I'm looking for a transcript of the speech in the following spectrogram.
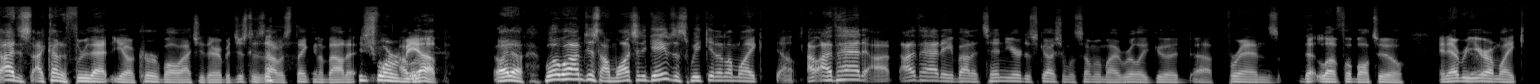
I just I kind of threw that you know curveball at you there, but just as I was thinking about it, You just warmed me up. I know. Well, well, I'm just I'm watching the games this weekend, and I'm like, Yeah. I, I've had I, I've had a, about a ten year discussion with some of my really good uh, friends that love football too, and every Yeah. year I'm like,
